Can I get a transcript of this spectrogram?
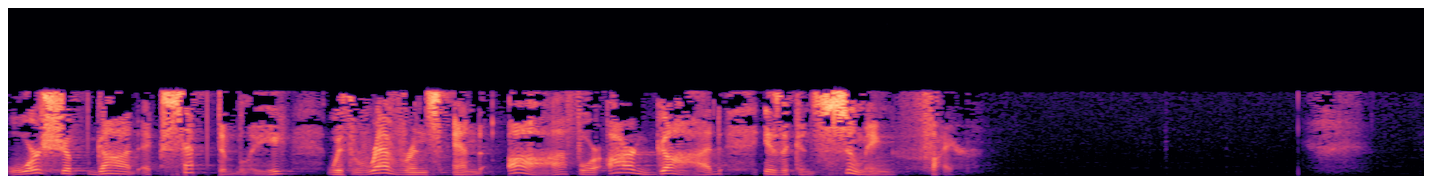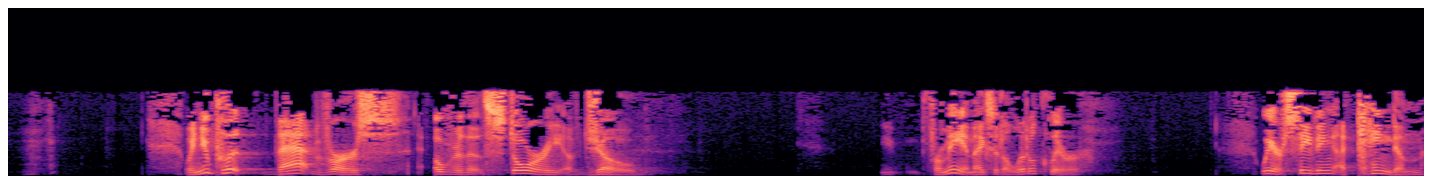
worship God acceptably with reverence and awe, for our God is a consuming fire." When you put that verse over the story of Job, for me, it makes it a little clearer. We are receiving a kingdom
